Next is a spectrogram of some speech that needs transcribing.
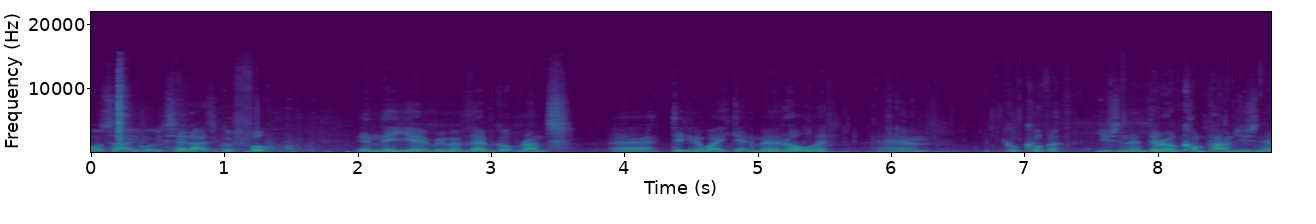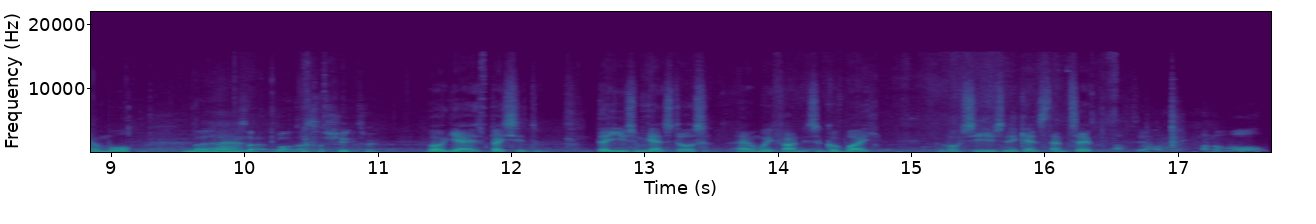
what's that? What would you say that is a good foot? In the uh, room over there, we've got Rance uh, digging away, getting a murder hole in. Um, good cover, using the, their own compound, using their own wall. Murder um, hole, that what? That's a shoot through? Well, yeah, it's basically they use them against us, and we found it's a good way of obviously using it against them too. On the, on the wall.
